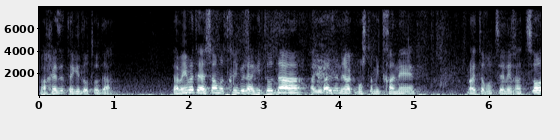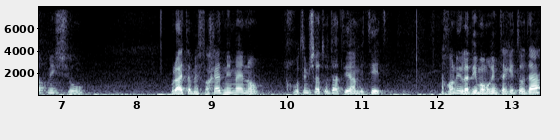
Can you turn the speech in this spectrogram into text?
ואחרי זה תגיד לו תודה. למה אם אתה ישר מתחיל בלהגיד תודה, אז אולי זה נראה כמו שאתה מתחנף, אולי אתה רוצה לרצות מישהו, אולי אתה מפחד ממנו. אנחנו רוצים שהתודה תהיה אמיתית. נכון, ילדים אומרים תגיד תודה?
